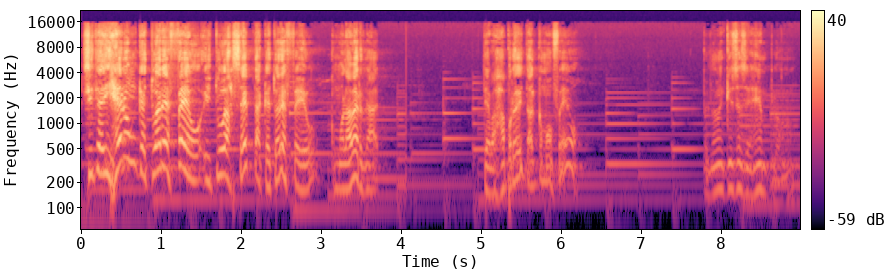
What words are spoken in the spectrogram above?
si te dijeron que tú eres feo y tú aceptas que tú eres feo como la verdad, te vas a proyectar como feo. Perdón que use ese ejemplo. ¿no?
